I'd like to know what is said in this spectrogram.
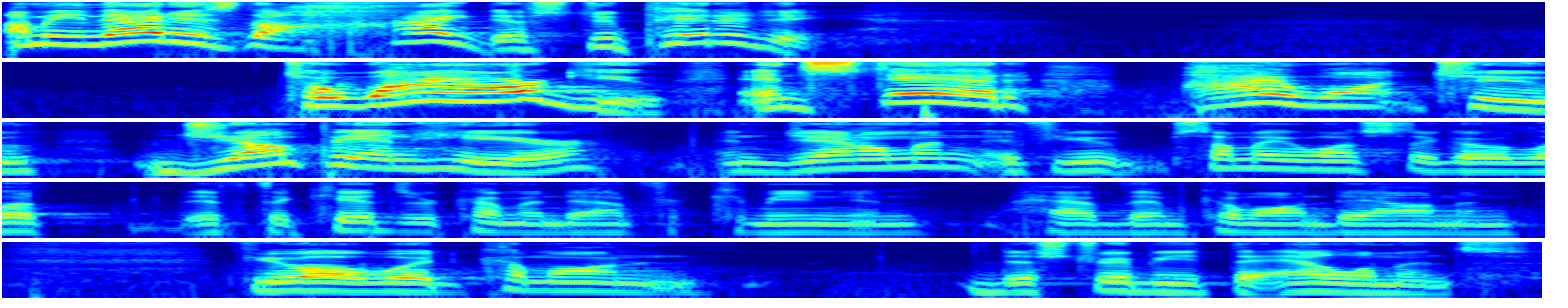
I mean, that is the height of stupidity. So, why argue? Instead, I want to jump in here. And, gentlemen, if you somebody wants to go let if the kids are coming down for communion, have them come on down. And if you all would, come on distribute the elements.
